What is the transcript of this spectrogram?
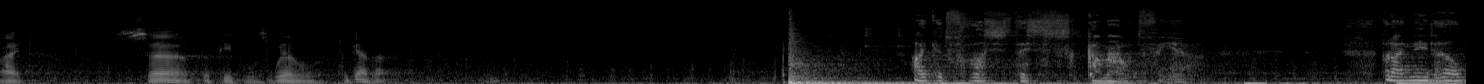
might serve the people's will together. I could flush this scum out for you. But I need help.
